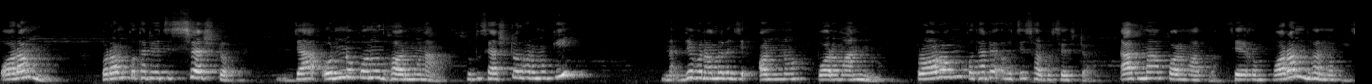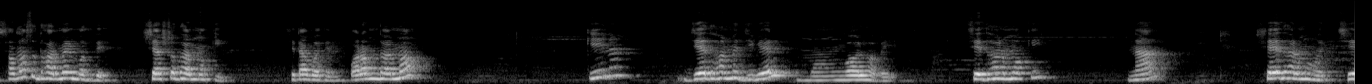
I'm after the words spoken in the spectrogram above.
পরম পরম কথাটি হচ্ছে শ্রেষ্ঠ, যা অন্য কোনো ধর্ম না। শুধু শ্রেষ্ঠ ধর্ম কি? যেমন আমরা দেখছি অন্ন পরমান্ন পরম কথাটা হচ্ছে সর্বশ্রেষ্ঠ। আত্মা, পরমাত্মা। সেরকম পরম ধর্ম কি? সমস্ত ধর্মের মধ্যে শ্রেষ্ঠ ধর্ম কি? সেটা বলছেন পরম ধর্ম কি না? যে ধর্মে জীবের মঙ্গল হবে। সে ধর্ম কি? না, সে ধর্ম হচ্ছে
